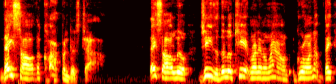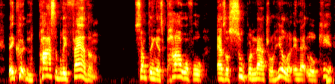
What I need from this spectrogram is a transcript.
They saw the carpenter's child. They saw little Jesus, the little kid running around growing up. They they couldn't possibly fathom something as powerful as a supernatural healer in that little kid.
